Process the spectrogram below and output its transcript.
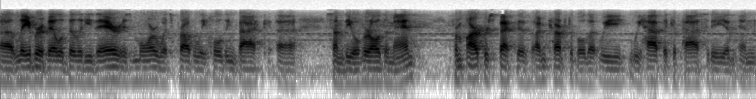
uh, labor availability there is more what's probably holding back uh, some of the overall demand. From our perspective, I'm comfortable that we have the capacity and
